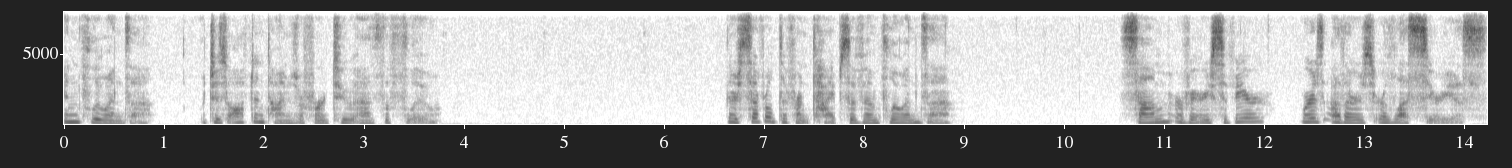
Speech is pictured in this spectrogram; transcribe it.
Influenza, which is oftentimes referred to as the flu. There's several different types of influenza. Some are very severe, whereas others are less serious.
